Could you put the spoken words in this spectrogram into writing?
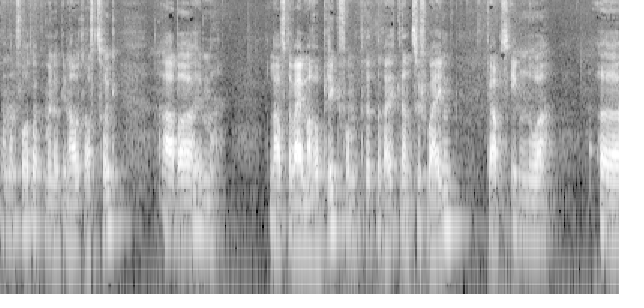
anderen Vortrag komme ich noch genauer darauf zurück. Aber im Lauf der Weimarer Blick vom Dritten Reich ganz zu schweigen, gab es eben nur äh,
